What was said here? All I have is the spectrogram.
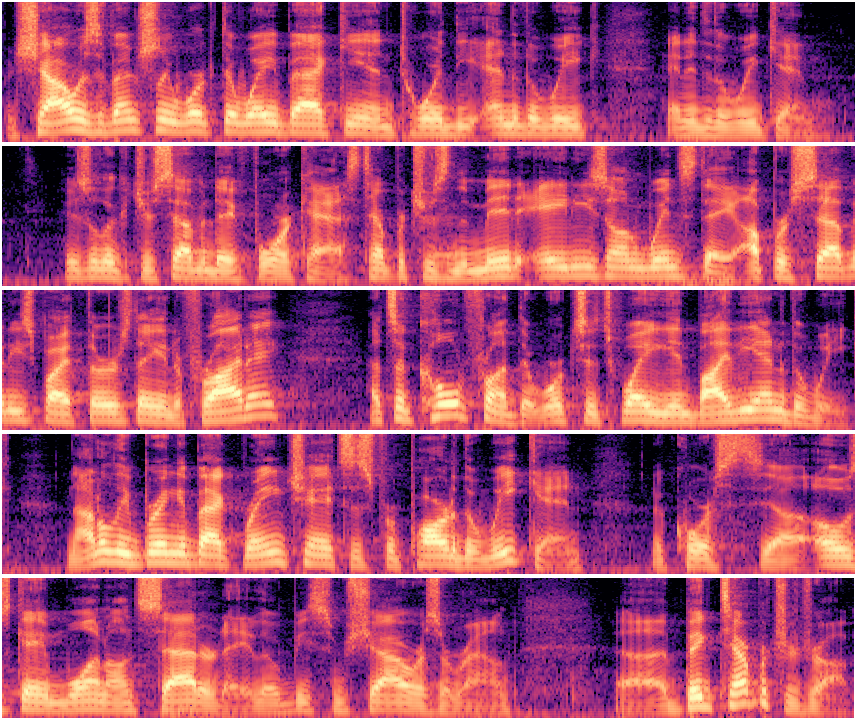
But showers eventually work their way back in toward the end of the week and into the weekend. Here's a look at your seven day forecast. Temperatures in the mid 80s on Wednesday, upper 70s by Thursday into Friday. That's a cold front that works its way in by the end of the week. Not only bringing back rain chances for part of the weekend, and of course, uh, O's game one on Saturday. There'll be some showers around. Uh, big temperature drop.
